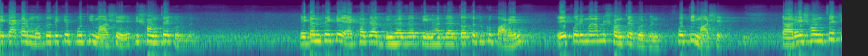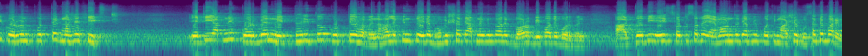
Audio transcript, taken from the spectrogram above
এই টাকার মধ্য থেকে প্রতি মাসে একটি সঞ্চয় করবেন। এখান থেকে এক হাজার, দুই হাজার, তিন হাজার, যতটুকু পারেন, এই পরিমাণ আপনি সঞ্চয় করবেন প্রতি মাসে। আর এই সঞ্চয়টি করবেন প্রত্যেক মাসে ফিক্সড এটি আপনি করবেন, নির্ধারিত করতে হবে। না হলে কিন্তু এটা ভবিষ্যতে আপনি কিন্তু অনেক বড় বিপদে পড়বেন। আর যদি এই ছোট ছোট অ্যামাউন্ট যদি আপনি প্রতি মাসে গুছাতে পারেন,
